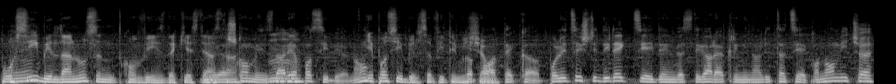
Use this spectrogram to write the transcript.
posibil, dar nu sunt convins de chestia Nu asta. ești convins, dar Mm. e posibil, nu? E posibil să fii trimis Că ceva. poate că polițiștii Direcției de Investigare a Criminalității Economice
